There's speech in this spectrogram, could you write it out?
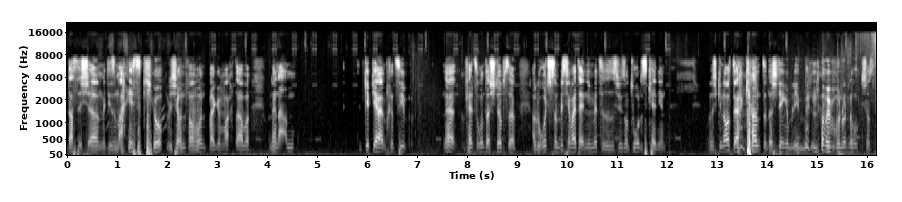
Dass ich äh, mit diesem Ice Cube mich unverwundbar gemacht habe. Und dann am, gibt ja im Prinzip, ne, fällst du runter, stirbst du, aber du rutschst so ein bisschen weiter in die Mitte. Das ist wie so ein Todescanyon. Und ich genau auf der Kante da stehen geblieben bin und habe von unten hochgeschossen.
